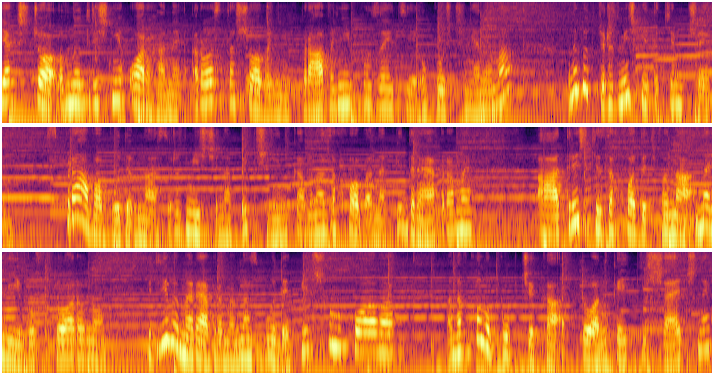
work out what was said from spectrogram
Якщо внутрішні органи розташовані в правильній позиції, опущення нема, вони будуть розміщені таким чином. Справа буде в нас розміщена печінка, вона захована під ребрами, а трішки заходить вона на ліву сторону. Під лівими ребрами в нас буде підшлункова, навколо пупчика тонкий кишечник,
